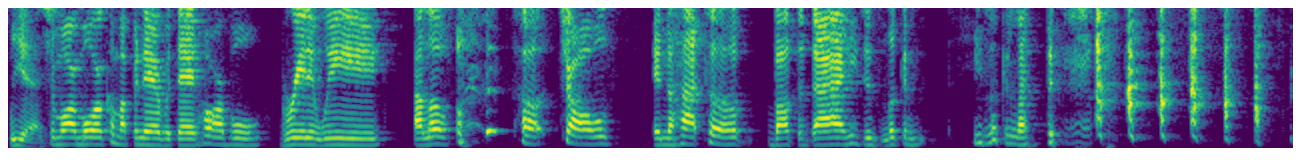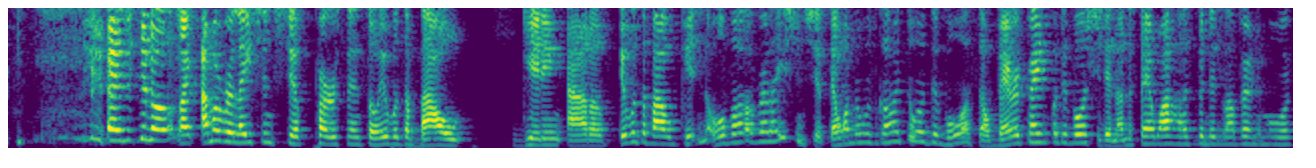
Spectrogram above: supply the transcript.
Yeah. Shemar Moore come up in there with that horrible braided wig. I love her, Charles in the hot tub about to die. He just looking, he looking like that. and you know, like I'm a relationship person, so it was mm-hmm. about getting out of it was about getting over a relationship. That woman was going through a divorce, a very painful divorce. She didn't understand why her husband didn't love her anymore.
